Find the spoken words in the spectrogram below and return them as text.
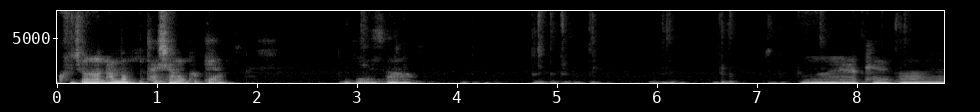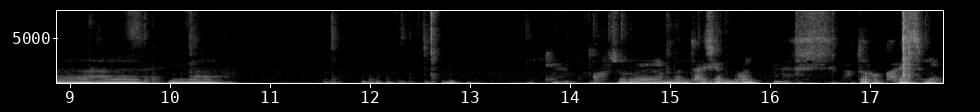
구조는 한번 다시 한번 볼게요. 그래서 이렇게 해서 구조를 한번 다시 한번 보도록 하겠습니다.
